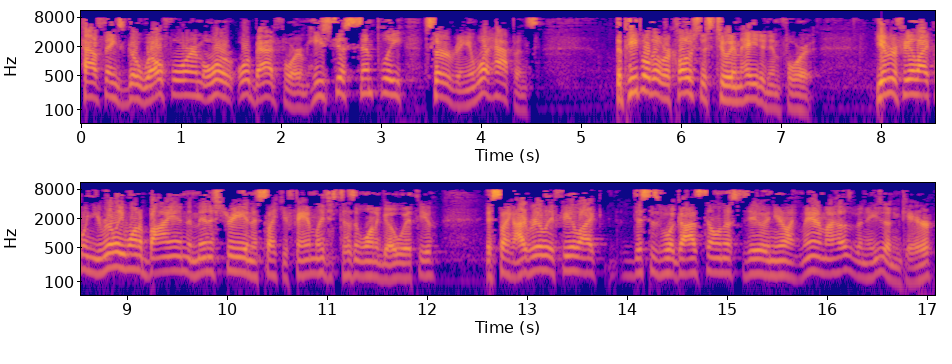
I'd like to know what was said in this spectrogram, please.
have things go well for him or, or bad for him. He's just simply serving. And what happens? The people that were closest to him hated him for it. You ever feel like when you really want to buy in into ministry and it's like your family just doesn't want to go with you? It's like, I really feel like this is what God's telling us to do. And you're like, man, my husband, he doesn't care.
